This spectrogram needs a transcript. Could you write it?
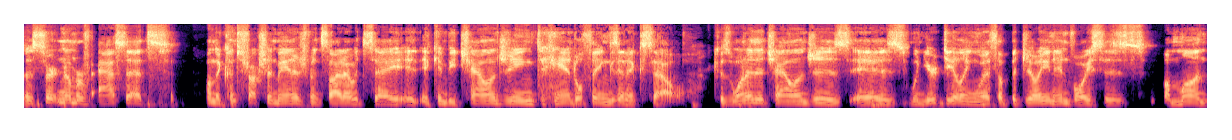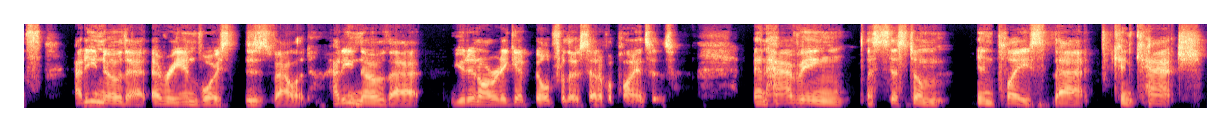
a certain number of assets on the construction management side, I would say it, it, can be challenging to handle things in Excel. Because one of the challenges is when you're dealing with a bajillion invoices a month, how do you know that every invoice is valid? How do you know that you didn't already get billed for those set of appliances? And having a system in place that can catch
